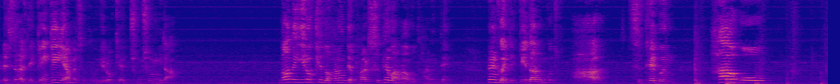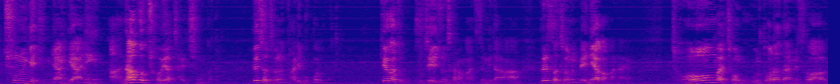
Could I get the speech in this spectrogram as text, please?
레슨할 때 깽깽이 하면서도 이렇게 춤춥니다. 나는 이렇게도 하는데 발 스텝 안 하고도 하는데. 그러니까 이제 깨달은 거죠. 아 스텝은 하고 추는 게 중요한 게 아니 안 하고 쳐야 잘 추는 거다. 그래서 저는 다리 묶어 놓거든 그래가지고 구제해준 사람 많습니다. 그래서 저는 매니아가 많아요 정말 전국을 돌아다니면서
